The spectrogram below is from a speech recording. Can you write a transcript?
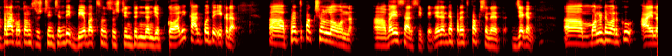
అతలాకుతం సృష్టించింది బీభత్సం సృష్టించిందని చెప్పుకోవాలి. కాకపోతే ఇక్కడ ప్రతిపక్షంలో ఉన్న వైఎస్ఆర్సీపీ లేదంటే ప్రతిపక్ష నేత జగన్ మొన్నటి వరకు ఆయన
